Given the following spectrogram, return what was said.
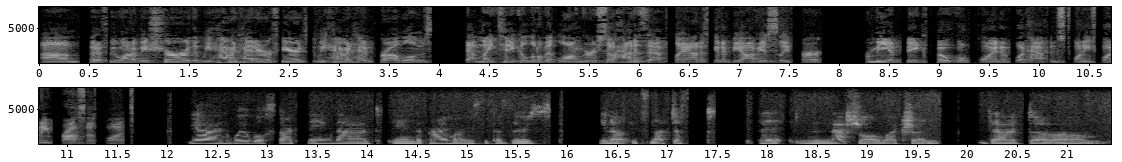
Um, but if we want to be sure that we haven't had interference and we haven't had problems, that might take a little bit longer. So how does that play out is going to be obviously for for me a big focal point of what happens 2020 process wise. Yeah, and we will start seeing that in the primaries because there's, you know, it's not just the national election that um,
